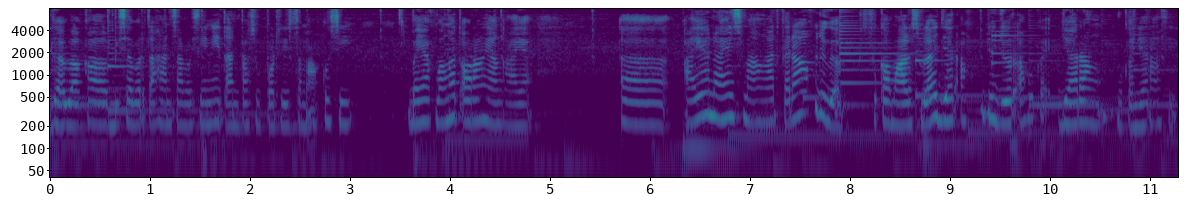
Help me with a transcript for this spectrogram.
gak bakal bisa bertahan sampai sini tanpa support sistem aku sih. Banyak banget orang yang kayak uh, ayo naik semangat. Kadang aku juga suka males belajar. Aku jujur aku kayak jarang bukan jarang sih.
